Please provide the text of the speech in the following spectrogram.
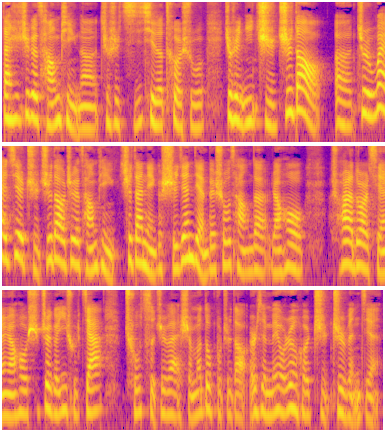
但是这个藏品呢，就是极其的特殊，就是你只知道，呃，就是外界只知道这个藏品是在哪个时间点被收藏的，然后花了多少钱，然后是这个艺术家，除此之外什么都不知道，而且没有任何纸质文件。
